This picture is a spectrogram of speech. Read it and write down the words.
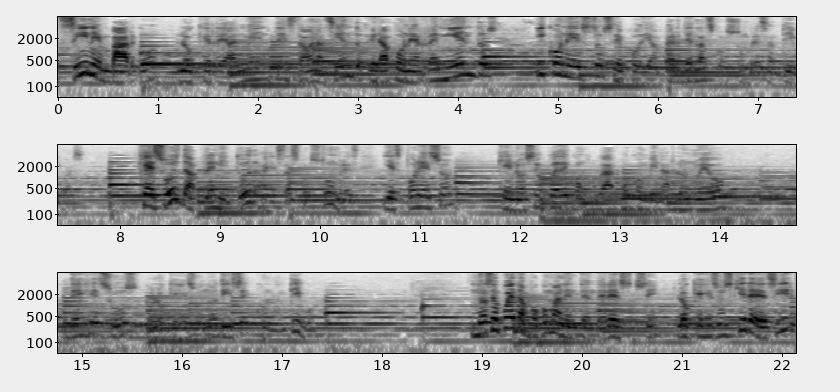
Sin embargo, lo que realmente estaban haciendo era poner remiendos y con esto se podían perder las costumbres antiguas. Jesús da plenitud a estas costumbres y es por eso que no se puede conjugar o combinar lo nuevo de Jesús o lo que Jesús nos dice con lo antiguo. No se puede tampoco malentender esto, ¿sí? Lo que Jesús quiere decir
